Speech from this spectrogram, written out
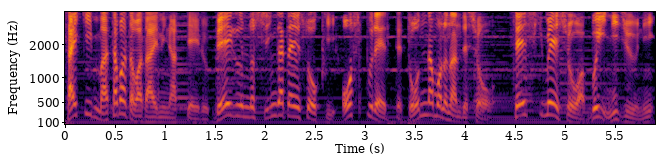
最近またまた話題になっている米軍の新型輸送機オスプレイってどんなものなんでしょう。正式名称は V22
